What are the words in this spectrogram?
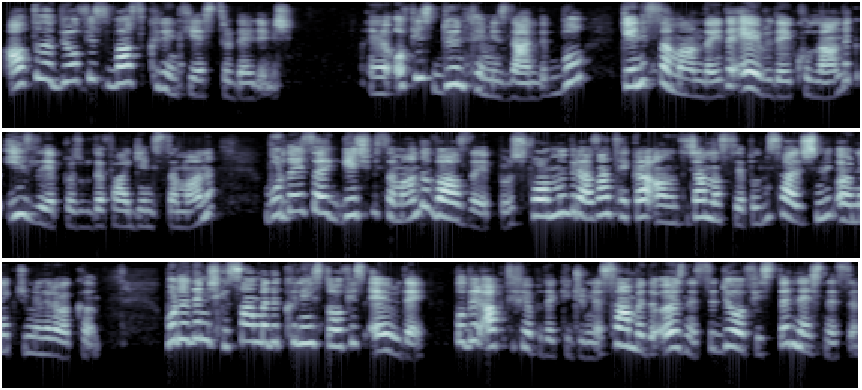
Altta da the office was cleaned yesterday demiş. E, ofis dün temizlendi. Bu geniş zamandaydı. Everyday kullandık. Is'le yapıyoruz bu defa geniş zamanı. Burada ise geçmiş zamanda was'la yapıyoruz. Formunu birazdan tekrar anlatacağım nasıl yapıldığını. Sadece şimdilik örnek cümlelere bakalım. Burada demiş ki somebody cleans the office every day. Bu bir aktif yapıdaki cümle. Somebody öznesi, the office de nesnesi.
